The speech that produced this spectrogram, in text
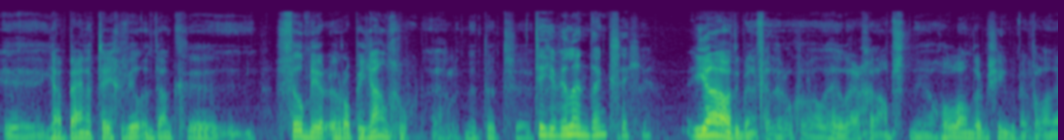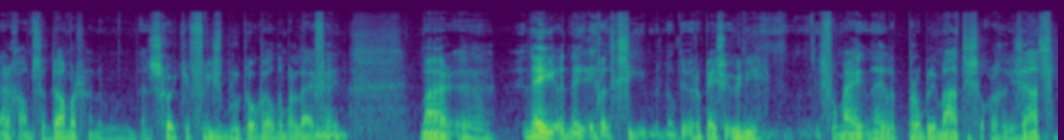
eh, ja, bijna tegen wil en dank veel meer Europeaan geworden eigenlijk. Dat, Tegen wil en dank, zeg je. Ja, want ik ben verder ook wel heel erg een Amst Hollander misschien. Ik ben wel een erg Amsterdammer. En een, een scheutje Fries bloed ook wel door mijn lijf heen. Maar eh, nee, nee ik, wat ik zie, de Europese Unie is voor mij een hele problematische organisatie.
